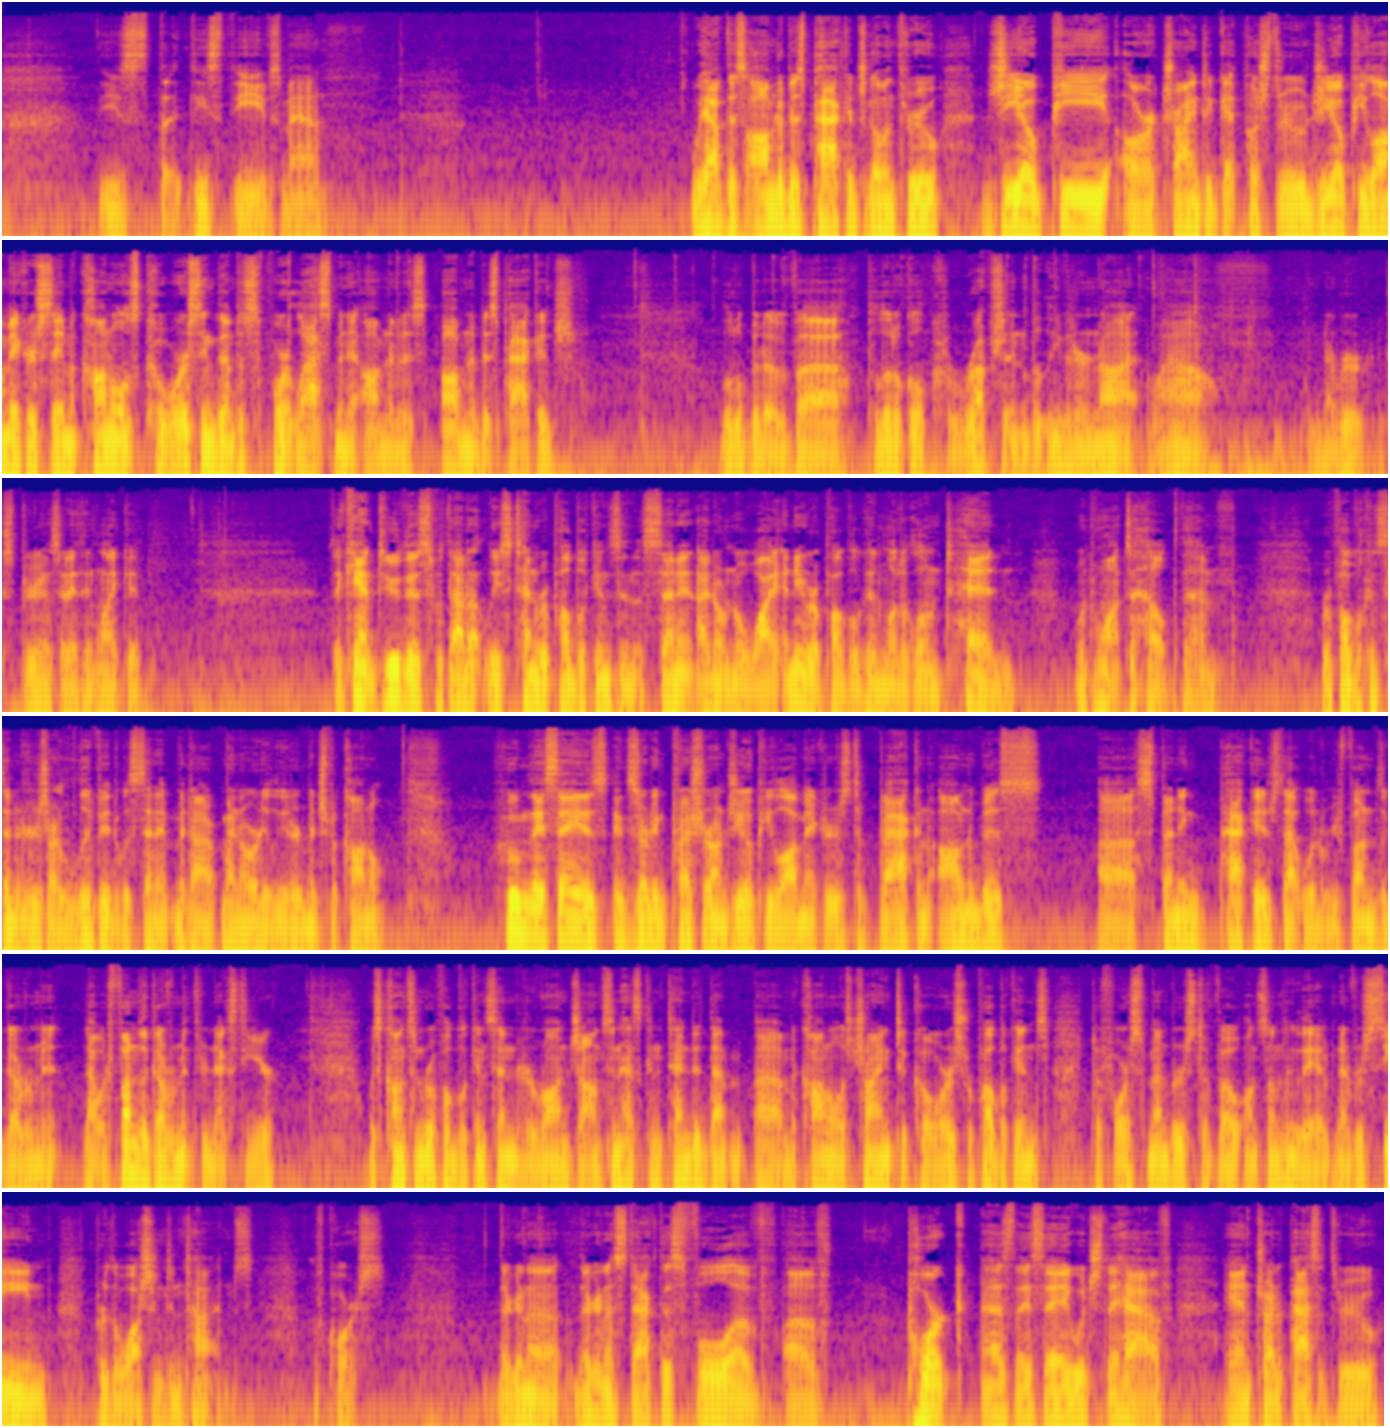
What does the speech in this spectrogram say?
These the, these thieves, man. We have this omnibus package going through. GOP are trying to get pushed through. GOP lawmakers say McConnell is coercing them to support last minute omnibus omnibus package. A little bit of uh, political corruption, believe it or not. Wow, We've never experienced anything like it. They can't do this without at least 10 Republicans in the Senate. I don't know why any Republican, let alone 10, would want to help them. Republican senators are livid with Senate Minority Leader Mitch McConnell, whom they say is exerting pressure on GOP lawmakers to back an omnibus uh, spending package that would refund the government that would fund the government through next year. Wisconsin Republican Senator Ron Johnson has contended that uh, McConnell is trying to coerce Republicans to force members to vote on something they have never seen, per the Washington Times. Of course, they're gonna they're gonna stack this full of of pork, as they say, which they have, and try to pass it through.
